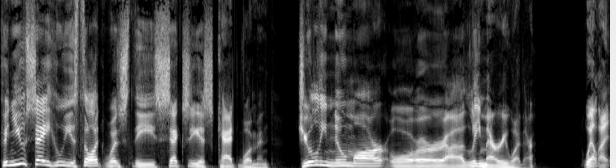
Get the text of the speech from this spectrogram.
Can you say who you thought was the sexiest Catwoman? Julie Newmar or uh, Lee Meriwether? Well, I,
